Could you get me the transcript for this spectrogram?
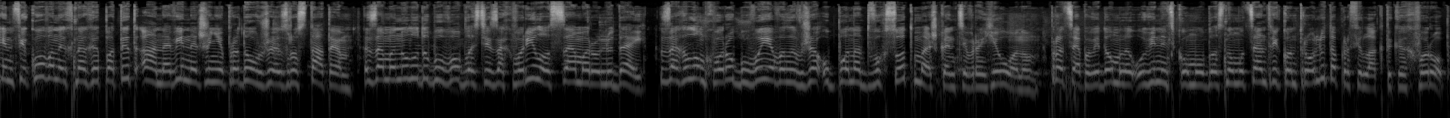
інфікованих на гепатит А на Вінниччині продовжує зростати. За минулу добу в області захворіло семеро людей. Загалом хворобу виявили вже у понад 200 мешканців регіону. Про це повідомили у Вінницькому обласному центрі контролю та профілактики хвороб.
